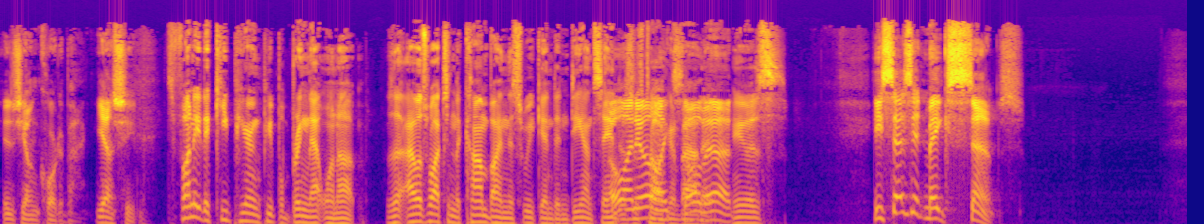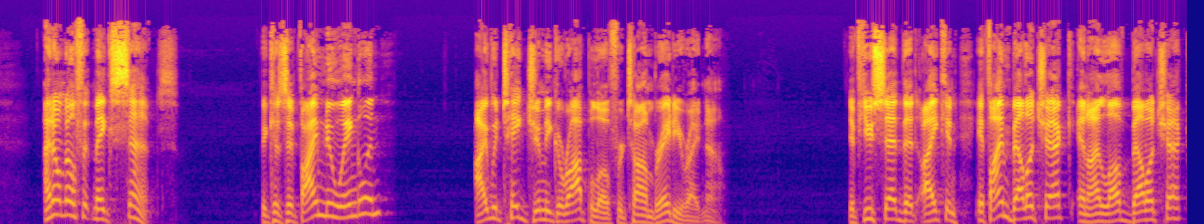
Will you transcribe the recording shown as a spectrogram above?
his young quarterback. Yes, Seton. It's funny to keep hearing people bring that one up. I was watching the combine this weekend, and Deion Sanders Oh, I know. was talking I saw about that. it. He was He says it makes sense. I don't know if it makes sense. Because if I'm New England, I would take Jimmy Garoppolo for Tom Brady right now. If you said that I can, if I'm Belichick and I love Belichick,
